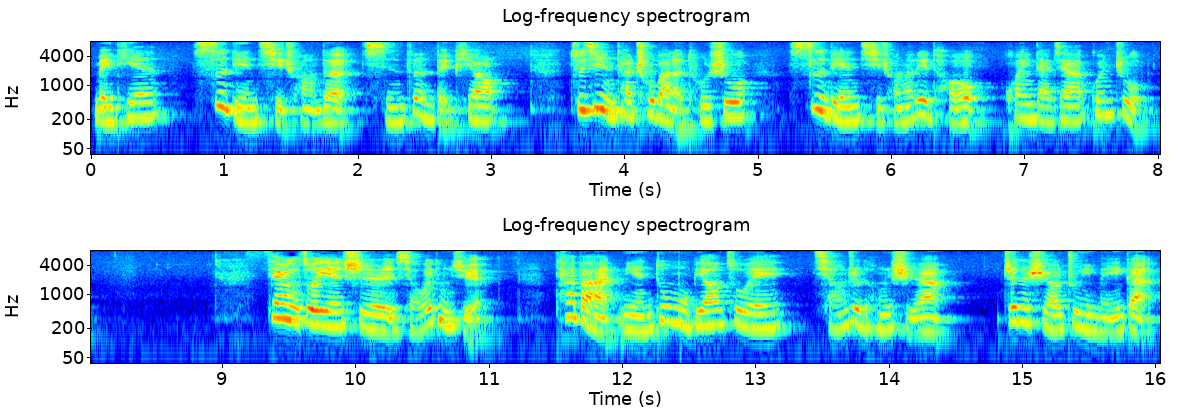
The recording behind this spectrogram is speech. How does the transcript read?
每天四点起床的勤奋北漂。最近他出版了图书《四点起床的猎头》，欢迎大家关注。第二个作业是小薇同学，他把年度目标作为墙纸的同时啊，真的是要注意美感。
